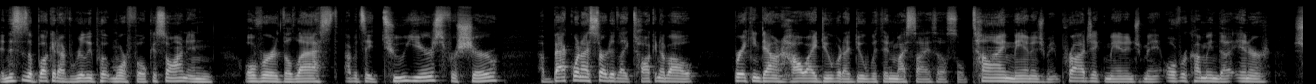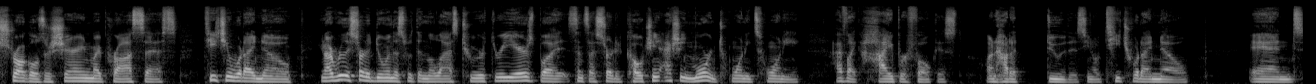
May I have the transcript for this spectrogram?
And this is a bucket I've really put more focus on in over the last, I would say, two years for sure. Uh, back when I started like talking about breaking down how I do what I do within my side hustle time management, project management, overcoming the inner struggles or sharing my process, teaching what I know. You know, I really started doing this within the last two or three years, but since I started coaching, actually more in 2020, I've like hyper focused on how to do this, you know, teach what I know. And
